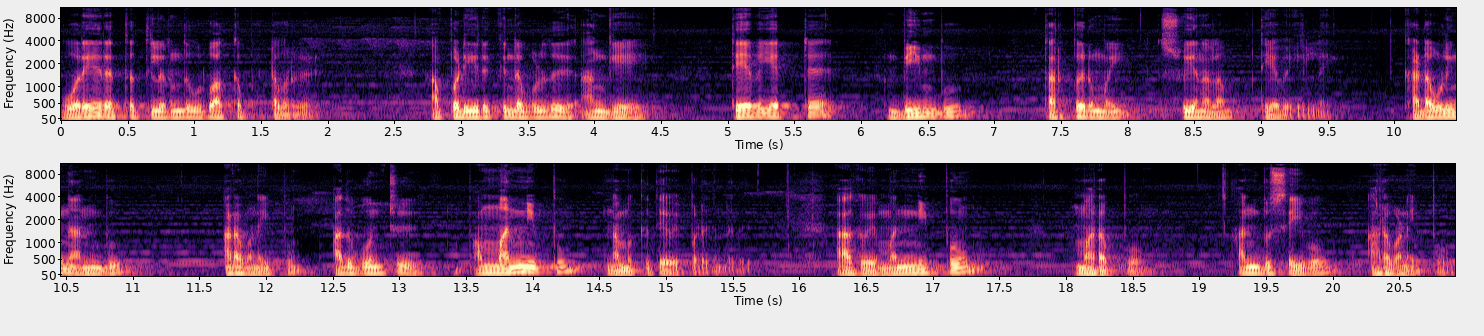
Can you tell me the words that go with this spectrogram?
ஒரே இரத்தத்திலிருந்து உருவாக்கப்பட்டவர்கள். அப்படி இருக்கின்ற பொழுது அங்கே தேவையற்ற பீம்பு தற்பெருமை சுயநலம் தேவையில்லை. கடவுளின் அன்பு அரவணைப்பும் அதுபோன்று மன்னிப்பும் நமக்கு தேவைப்படுகின்றது. ஆகவே மன்னிப்போம் மறப்போம் அன்பு செய்வோம் அரவணைப்போம்.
